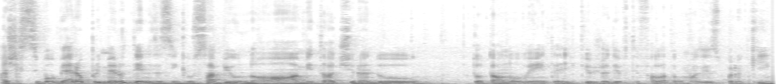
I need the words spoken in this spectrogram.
Acho que se bobear era o primeiro tênis, assim, que eu sabia o nome e tal, tirando Total 90 aí, que eu já devo ter falado algumas vezes por aqui.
